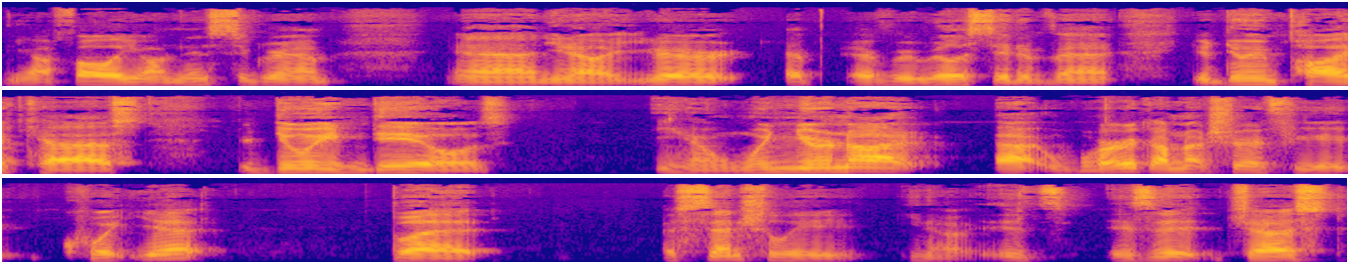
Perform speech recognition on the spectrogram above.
you know I follow you on Instagram, and you know you're at every real estate event. You're doing podcasts. You're doing deals. You know, when you're not at work, I'm not sure if you quit yet, but essentially, you know, it's is it just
